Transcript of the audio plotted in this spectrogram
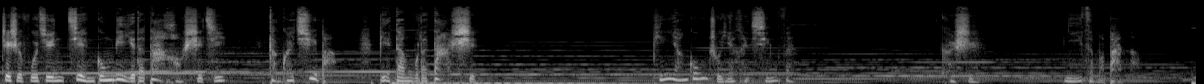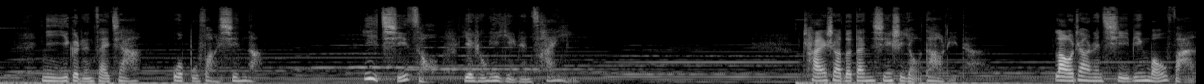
这是夫君建功立业的大好时机，赶快去吧，别耽误了大事。平阳公主也很兴奋。可是，你怎么办呢？你一个人在家，我不放心呐。一起走也容易引人猜疑。柴少的担心是有道理的，老丈人起兵谋反，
